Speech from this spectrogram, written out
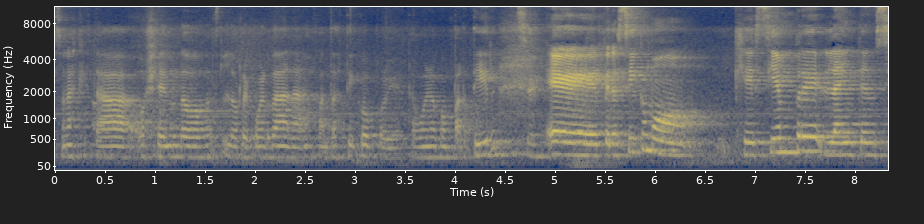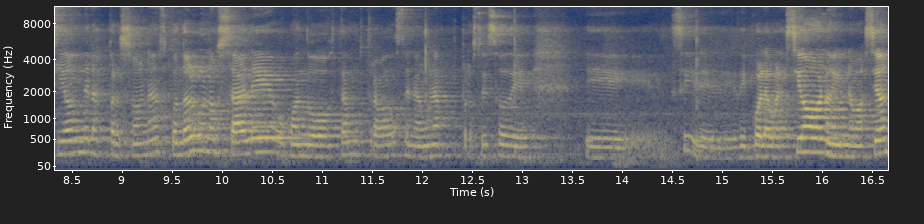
personas que está oyendo lo recuerdan, ah, fantástico porque está bueno compartir. Sí. Eh, pero sí como que siempre la intención de las personas, cuando algo no sale o cuando estamos trabados en algún proceso de, de sí, de, de, colaboración o de innovación,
